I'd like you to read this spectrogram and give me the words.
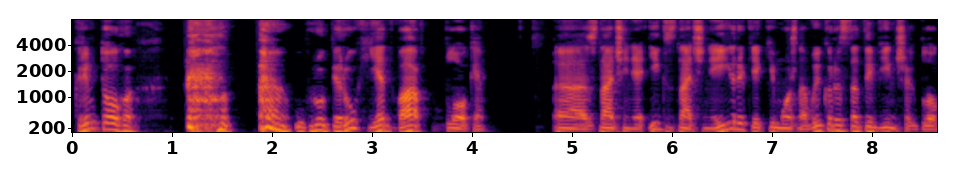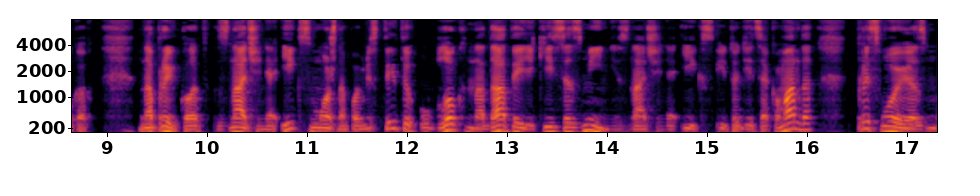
Крім того, у групі рух є два блоки. Е, Значення X, значення Y, які можна використати в інших блоках. Наприклад, значення X можна помістити у блок надати якісь змінні значення X, і тоді ця команда присвоює зм-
